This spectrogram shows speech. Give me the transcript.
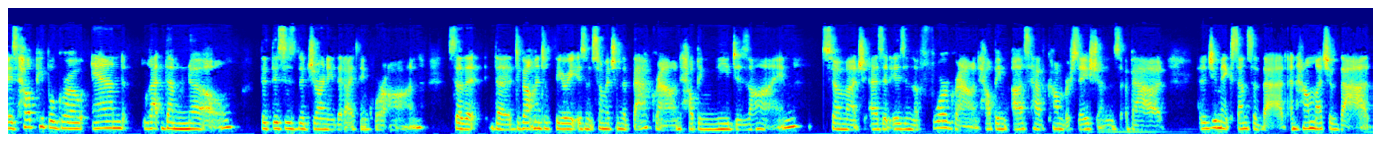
is help people grow and let them know that this is the journey that I think we're on so that the developmental theory isn't so much in the background helping me design so much as it is in the foreground helping us have conversations about how did you make sense of that? And how much of that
